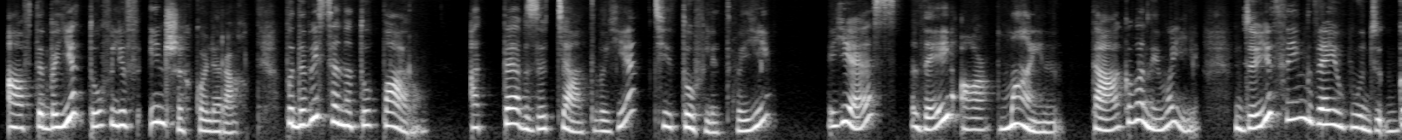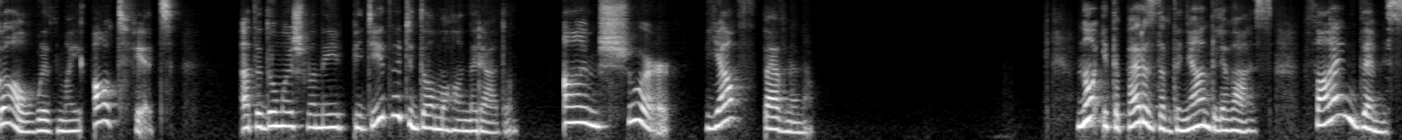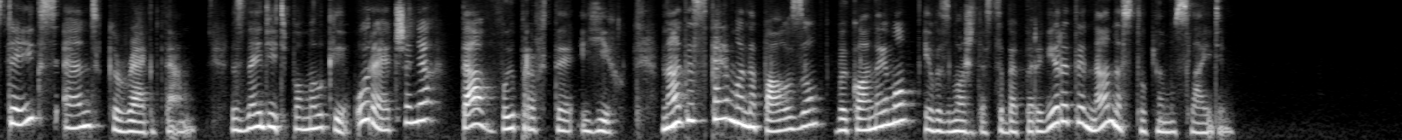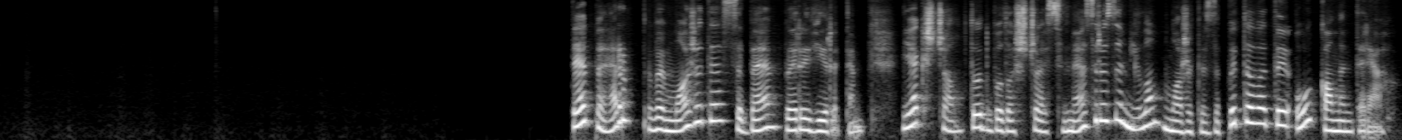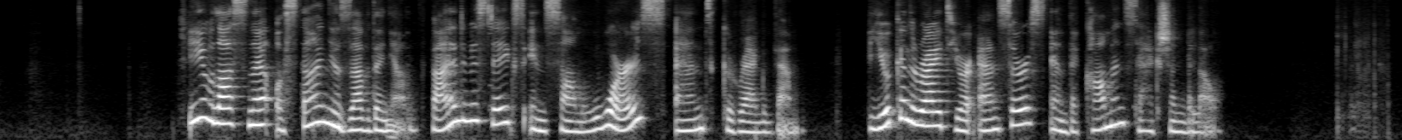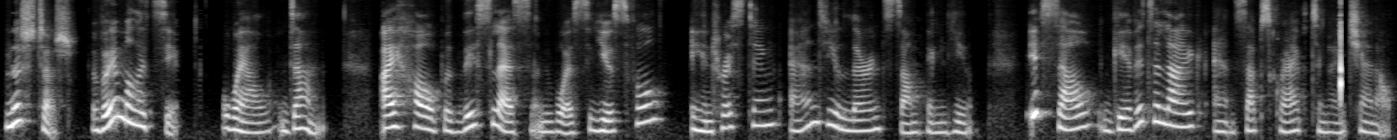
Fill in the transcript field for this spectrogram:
А в тебе є туфлі в інших кольорах. Подивися на ту пару. А те взуття твоє, ті туфлі твої? Yes, they are mine. Так, вони мої. Do you think they would go with my outfit? А ти думаєш, вони підійдуть до мого наряду? I'm sure. Я впевнена. Ну і тепер завдання для вас. Find the mistakes and correct them. Знайдіть помилки у реченнях та виправте їх. Натискаємо на паузу, виконуємо, і ви зможете себе перевірити на наступному слайді. Тепер ви можете себе перевірити. Якщо тут було щось незрозуміло, можете запитувати у коментарях. І, власне, останнє завдання. Find mistakes in some words and correct them. You can write your answers in the comment section below. Ну що ж, ви молодці. Well done. I hope this lesson was useful, interesting, and you learned something new. If so, give it a like and subscribe to my channel.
